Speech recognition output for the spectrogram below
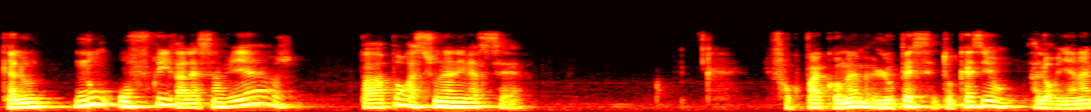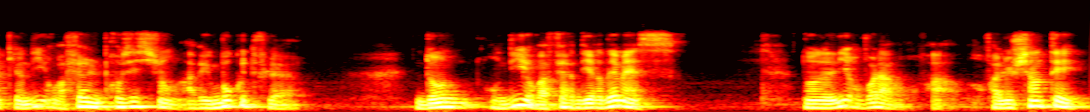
qu'allons-nous offrir à la Sainte Vierge par rapport à son anniversaire? Il ne faut pas quand même louper cette occasion. Alors, il y en a qui ont dit, on va faire une procession avec beaucoup de fleurs dont on dit on va faire dire des messes, dont on va dire voilà, on va, lui chanter.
